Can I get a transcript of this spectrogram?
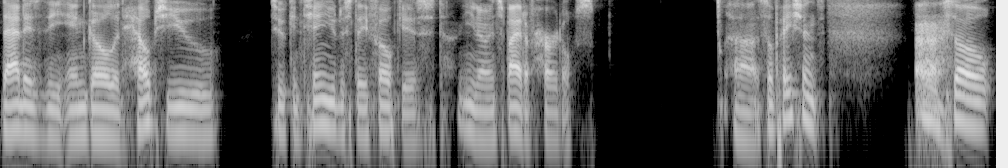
That is the end goal. It helps you to continue to stay focused, you know, in spite of hurdles. Uh, so patience. so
